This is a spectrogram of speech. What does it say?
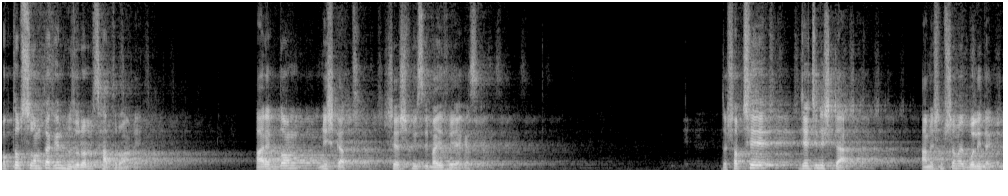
বক্তব্য সমতাকিন হুজুরের ছাত্র আমি। আর একদম মিসকাত শেষ হয়েছে বাইর হয়ে গেছে। তো সবচেয়ে যে জিনিসটা আমি সবসময় বলি থাকি,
